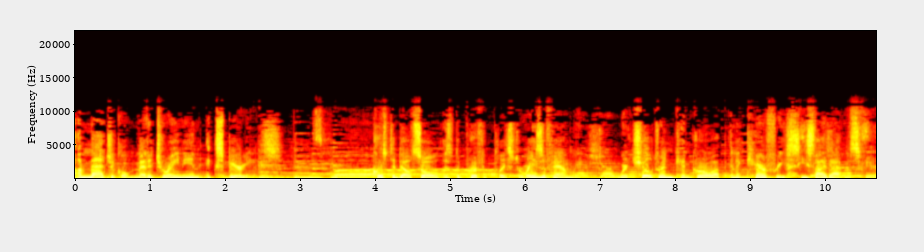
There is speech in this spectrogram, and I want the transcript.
a magical Mediterranean experience. Costa del Sol is the perfect place to raise a family, where children can grow up in a carefree seaside atmosphere.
